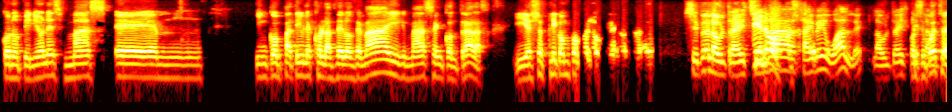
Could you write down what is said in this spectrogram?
con opiniones más eh, incompatibles con las de los demás y más encontradas. Y eso explica un poco lo que... Sí, pero la ultraizquierda, sí, no, igual, ¿eh? La ultraizquierda. Por supuesto,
